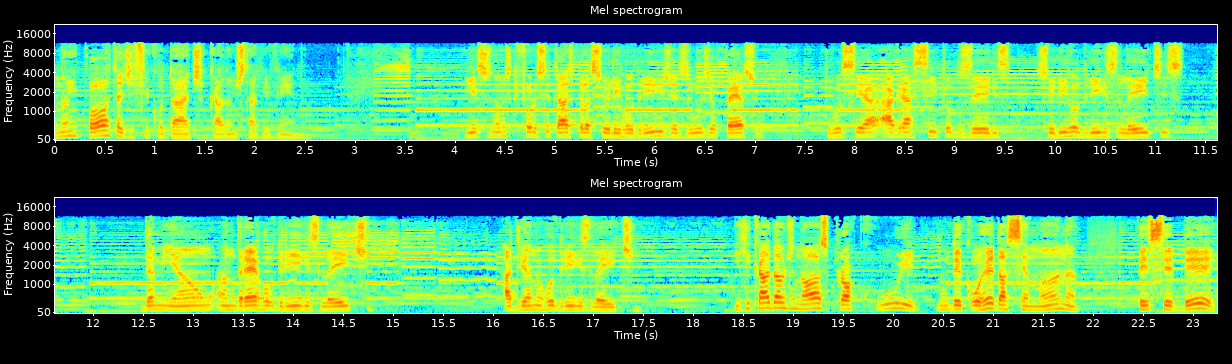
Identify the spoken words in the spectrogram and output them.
não importa a dificuldade que cada um está vivendo. E esses nomes que foram citados pela Sueli Rodrigues, Jesus, eu peço que você agracie todos eles. Sueli Rodrigues Leites, Damião, André Rodrigues Leite, Adriano Rodrigues Leite. E que cada um de nós procure, no decorrer da semana, perceber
